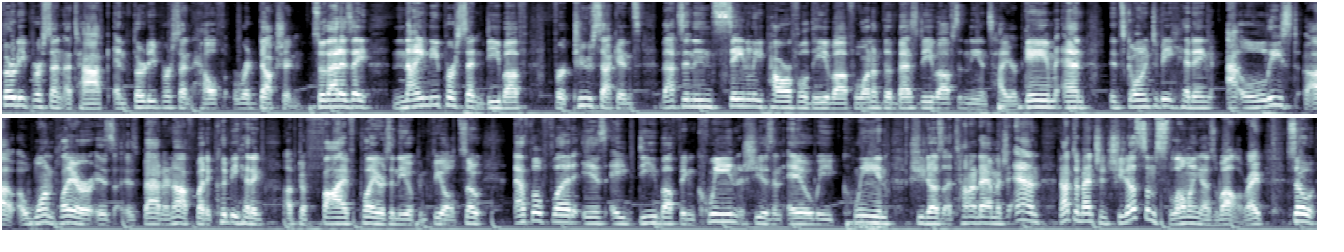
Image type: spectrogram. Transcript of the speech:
30% attack and 30% health reduction. So that is a 90% debuff for two seconds. That's an insanely powerful debuff one of the best debuffs in the entire game and it's going to be hitting at least uh, one player is is bad enough but it could be hitting up to five players in the open field. So Aethelflaed is a debuffing queen. She is an AoE queen. She does a ton of damage. And not to mention she does some slowing as well right? So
